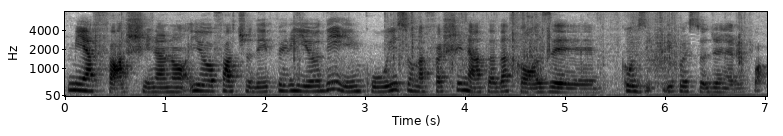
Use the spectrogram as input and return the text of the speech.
mi affascinano. Io faccio dei periodi in cui sono affascinata da cose così di questo genere qua.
